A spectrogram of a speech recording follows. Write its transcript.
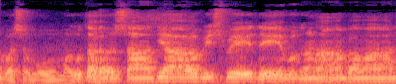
वसवो मरुतः, साध्या विश्वे देवगणा भवान्।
